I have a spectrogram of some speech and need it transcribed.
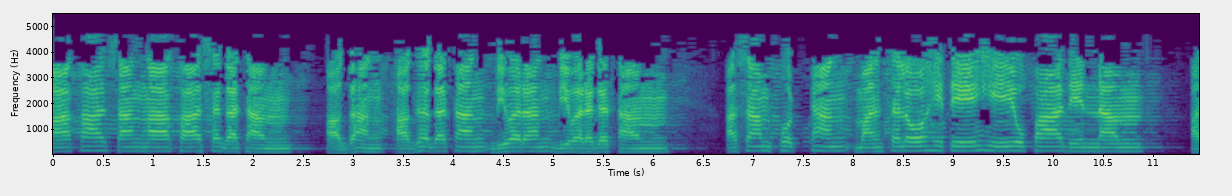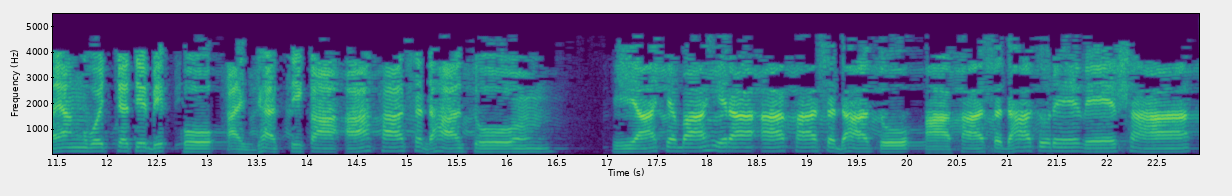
ආකාසං ආකාශගතං අගං අගගතං විවරං විවරගතං අසම්පුට්ඨං මන්සලෝහිතේ හි උපාදින්නම් අයං වොච්චති බික්ඛෝ අජ්ජත්තිකා ආකාශ ධාතෝ යාච බාහිරා ආකාශ ධාතෝ ආකාශ ධාතුරේ වේෂා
